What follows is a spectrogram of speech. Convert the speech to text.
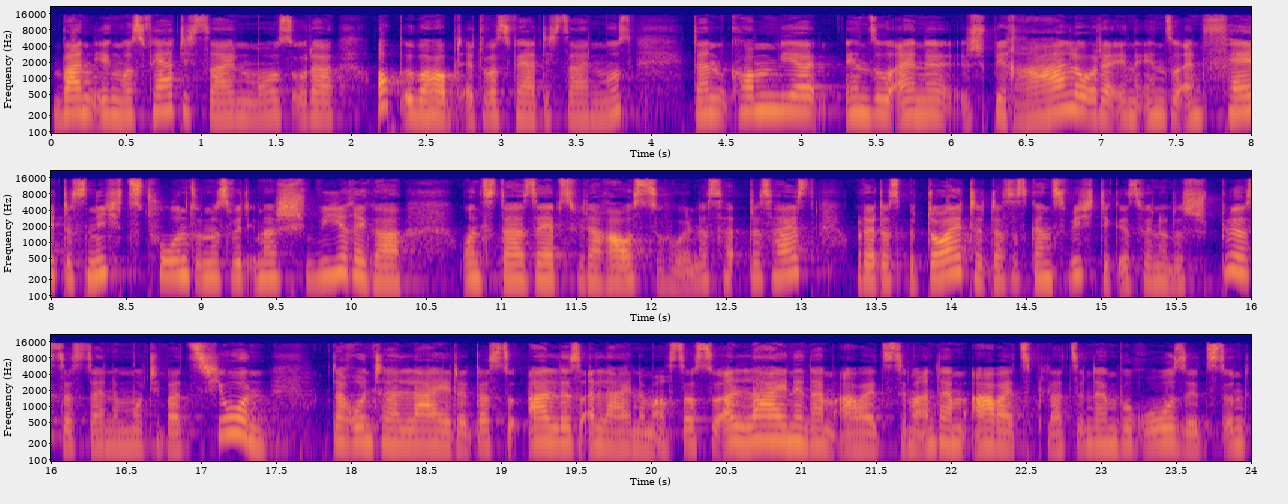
wann irgendwas fertig sein muss oder ob überhaupt etwas fertig sein muss, dann kommen wir in so eine Spirale oder in, in so ein Feld des Nichtstuns und es wird immer schwieriger, uns da selbst wieder rauszuholen. Das, das heißt, oder das bedeutet, dass es ganz wichtig ist, wenn du das spürst, dass deine Motivation darunter leidet, dass du alles alleine machst, dass du alleine in deinem Arbeitszimmer, an deinem Arbeitsplatz, in deinem Büro sitzt und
